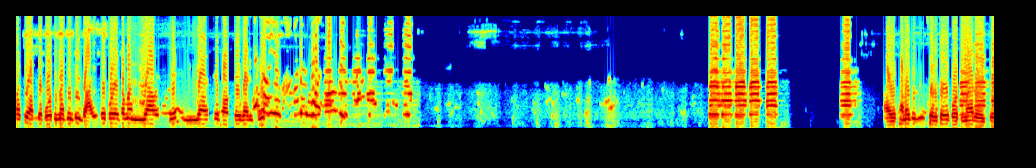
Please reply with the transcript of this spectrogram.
হচ্ছে একটা প্রতিমা কিন্তু গাড়িতে করে তোমার নিয়ে যাওয়া হচ্ছে। নিয়ে যাওয়া হচ্ছে ভক্তের বাড়িতে আর এখানে কিছু ছোট ছোট প্রতিমা রয়েছে।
